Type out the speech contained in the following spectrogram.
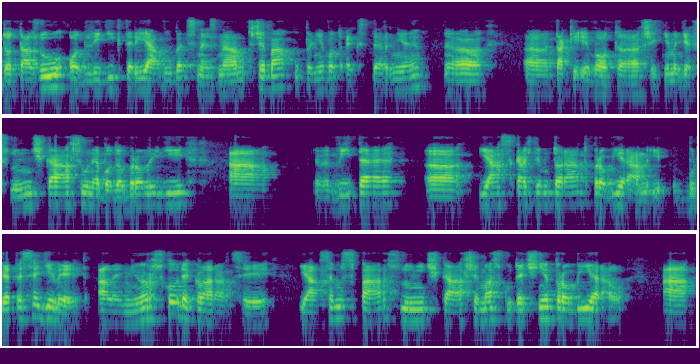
dotazů od lidí, který já vůbec neznám, třeba úplně od externě, taky i od, řekněme, těch sluníčkářů nebo dobrolidí. A víte, Eh, já s každým to rád probírám. Budete se divit, ale New Yorkskou deklaraci já jsem s pár sluníčkářema skutečně probíral. A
